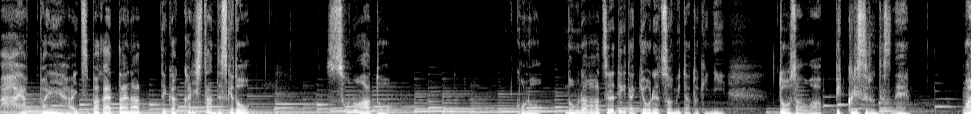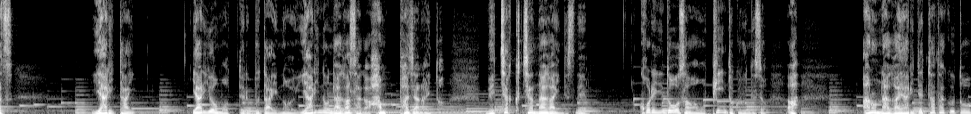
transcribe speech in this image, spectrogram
ああやっぱりあいつバカやったんやなってがっかりしたんですけどその後この信長が連れてきた行列を見た時に道さんはびっくりするんですね。まずやりたい。槍を持ってる部隊の槍の長さが半端じゃないと。めちゃくちゃ長いんですね。これに道さんはもうピンとくるんですよ。ああの長槍で叩くと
